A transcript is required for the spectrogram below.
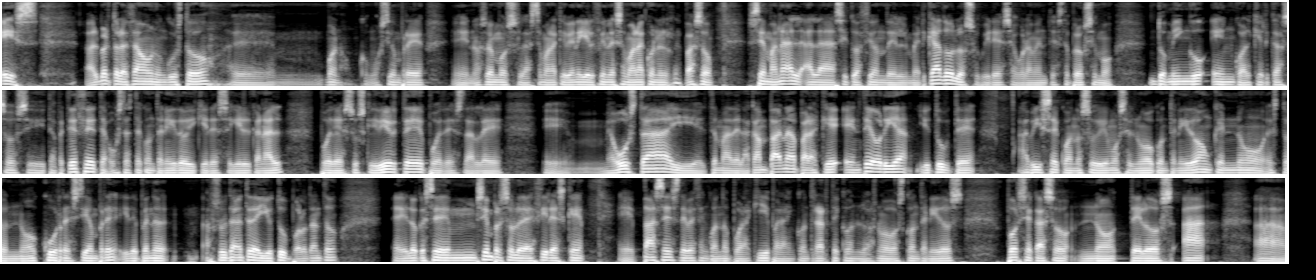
es. Alberto Lezaun, un gusto. Eh, bueno, como siempre, eh, nos vemos la semana que viene y el fin de semana con el repaso semanal a la situación del mercado. Lo subiré seguramente este próximo domingo. En cualquier caso, si te apetece, te gusta este contenido y quieres seguir el canal, puedes suscribirte, puedes darle eh, me gusta y el tema de la campana para que, en teoría, YouTube te avise cuando subimos el nuevo contenido, aunque no, esto no ocurre siempre y depende absolutamente de YouTube. Por lo tanto, Eh, lo que mm, siempre suelo decir es que eh, pases de vez en cuando por aquí para encontrarte con los nuevos contenidos, por si acaso no te los ha,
